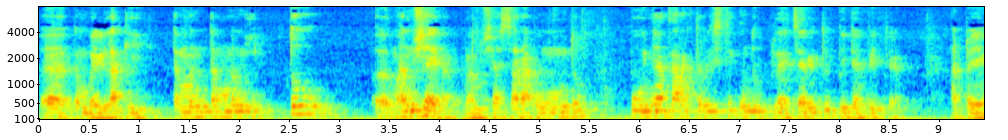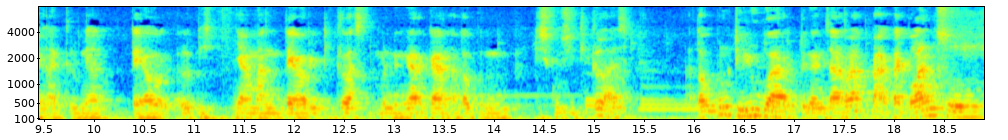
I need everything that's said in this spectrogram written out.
eh, kembali lagi teman-teman itu eh, manusia ya manusia secara umum tuh punya karakteristik untuk belajar itu beda-beda. Ada yang akhirnya teori lebih nyaman teori di kelas mendengarkan ataupun diskusi di kelas ataupun di luar dengan cara praktek langsung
